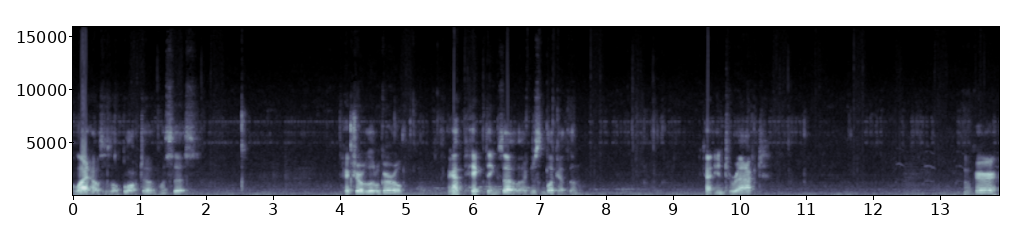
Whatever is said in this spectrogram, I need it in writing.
The lighthouse is all blocked up. What's this? Picture of a little girl. I gotta pick things up. I can just look at them. Can't interact. Okay.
